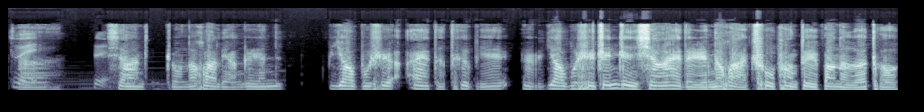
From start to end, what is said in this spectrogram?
对。像这种的话，两个人要不是爱的特别，嗯，要不是真正相爱的人的话，触碰对方的额头，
